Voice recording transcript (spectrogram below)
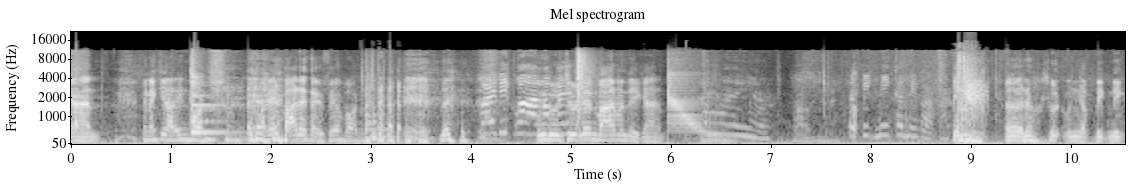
การเป็นนักกีฬาเล่นบอลมาเล่นบาสเลยใส่เสื้อบอลไปดีกว่ามึงดูชุดเล่นบาสมันดิการทำไม อะไปปิกนิกกันดีกว่าค่ะจริงเออดูชุดมึงกับปิกนิก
